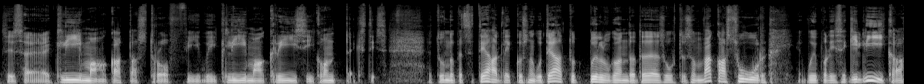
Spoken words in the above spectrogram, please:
sellise kliimakatastroofi või kliimakriisi kontekstis. tundub, et see teadlikkus nagu teatud põlvkondade suhtes on väga suur võib-olla isegi liiga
